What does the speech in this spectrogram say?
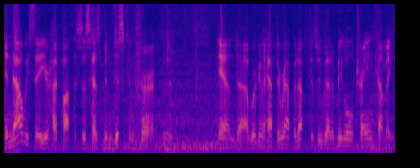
and now we say your hypothesis has been disconfirmed. And uh, we're going to have to wrap it up because we've got a big old train coming.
